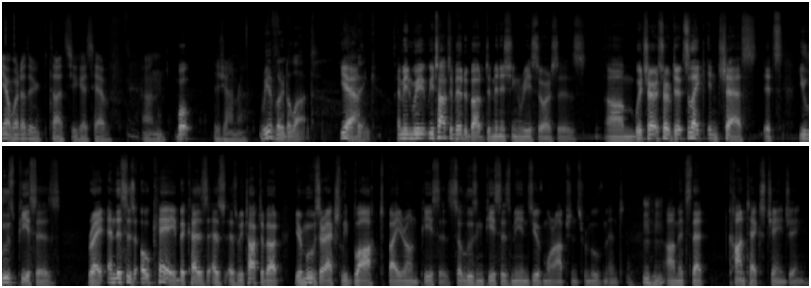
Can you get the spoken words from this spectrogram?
yeah. What other thoughts do you guys have on Well, the genre? We have learned a lot. yeah. I think. I mean, we, we talked a bit about diminishing resources, um, which are sort of di- so like in chess, it's you lose pieces, right? And this is okay because as as we talked about, your moves are actually blocked by your own pieces. So losing pieces means you have more options for movement. Um, it's that context changing.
